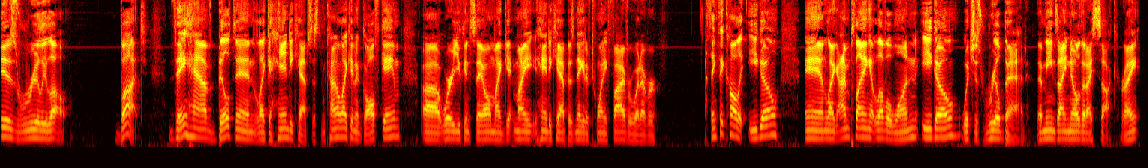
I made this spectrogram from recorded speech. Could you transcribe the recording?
is really low, but they have built in like a handicap system, kind of like in a golf game, uh, where you can say, "Oh, my my handicap is negative twenty five or whatever." I think they call it ego, and like I'm playing at level one ego, which is real bad. That means I know that I suck, right?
